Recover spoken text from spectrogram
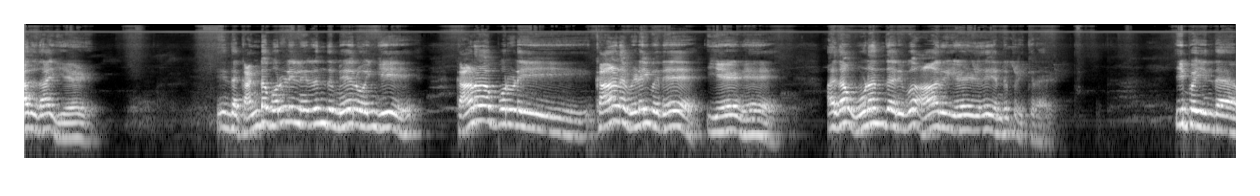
அதுதான் ஏழு. இந்த கண்ட பொருளில் இருந்து மேலோங்கி காணா பொருளை காண விளைவது ஏழு. அதுதான் உணர்ந்தறிவு ஆறு ஏழு என்று பிரிக்கிறார். இப்போ இந்த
